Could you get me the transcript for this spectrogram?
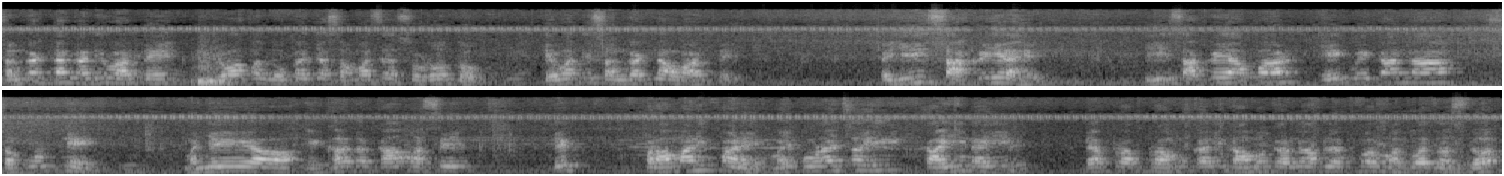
संघटना कधी वाढते? जेव्हा आपण लोकांच्या समस्या सोडवतो तेव्हा ती संघटना वाढते. तर ही साखळी आहे. ही साखळी आपण एकमेकांना सपोर्टने म्हणजे एखादं काम असेल ते प्रामाणिकपणे म्हणजे कोणाचंही काही नाही त्या प्रा प्रामुख्याने कामं करणं आपल्याला फार महत्त्वाचं असतं.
